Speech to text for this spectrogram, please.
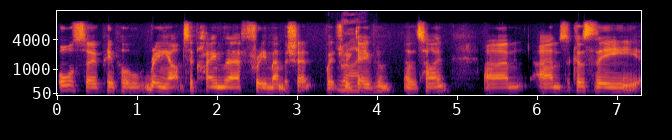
also, people ringing up to claim their free membership, which right. we gave them at the time. Um, and because the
